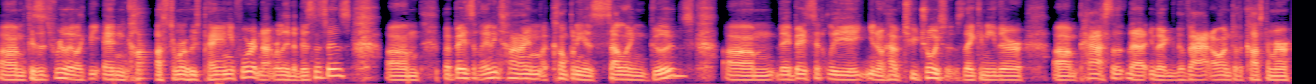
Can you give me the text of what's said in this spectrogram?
um, cause it's really like the end customer who's paying you for it, not really the businesses. Um, but basically anytime a company is selling goods, um, they basically, you know, have two choices. They can either either um, pass that the VAT on to the customer,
